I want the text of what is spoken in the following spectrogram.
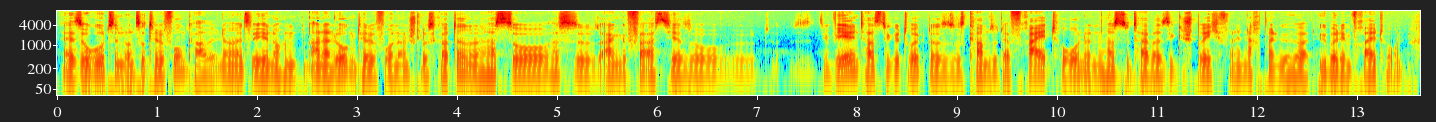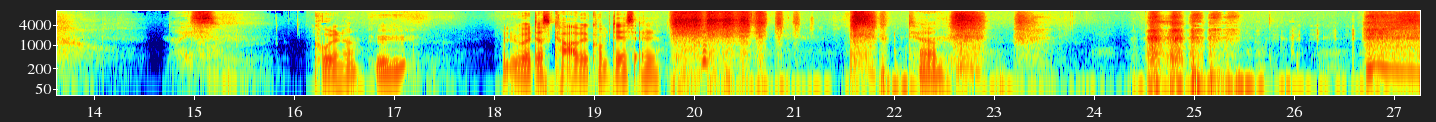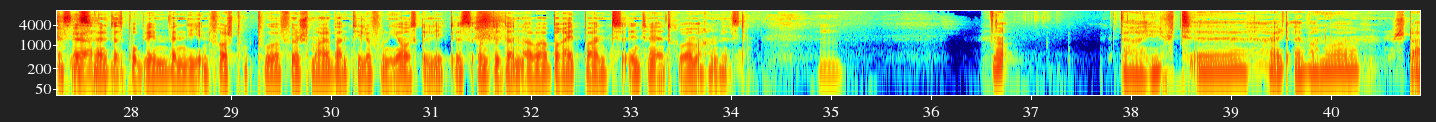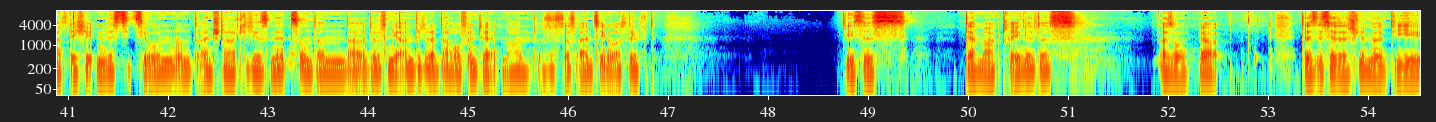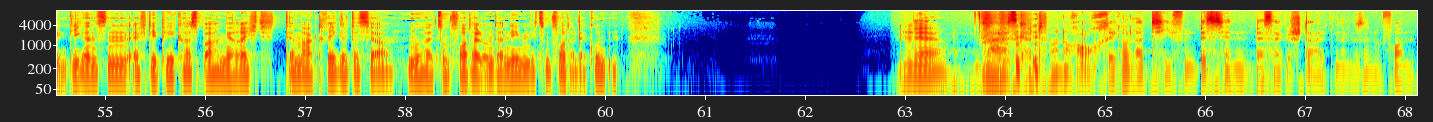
ja, so gut sind unsere Telefonkabel, ne? Als wir hier noch einen analogen Telefonanschluss hatten, dann hast du, hast du angefasst hier so die Wählentaste gedrückt, also es kam so der Freiton und dann hast du teilweise die Gespräche von den Nachbarn gehört über dem Freiton. Nice. Cool, ne? Mhm. Und über das Kabel kommt DSL. Tja. Das ja. ist halt das Problem, wenn die Infrastruktur für Schmalbandtelefonie ausgelegt ist und du dann aber Breitband-Internet drüber machen willst. Hm. Ja. Da hilft äh, halt einfach nur staatliche Investitionen und ein staatliches Netz und dann da dürfen die Anbieter darauf Internet machen. Das ist das Einzige, was hilft. Dieses, der Markt regelt das. Also ja, das ist ja das Schlimme. Die, die ganzen FDP-Kasper haben ja recht. Der Markt regelt das ja nur halt zum Vorteil der Unternehmen, nicht zum Vorteil der Kunden. Ja, das könnte man doch auch regulativ ein bisschen besser gestalten im Sinne von,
